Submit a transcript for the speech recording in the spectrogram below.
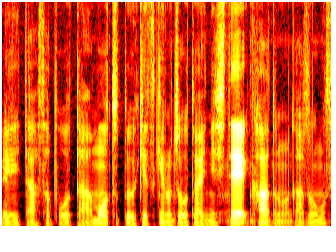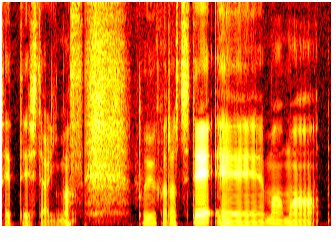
クリエイターサポーターもちょっと受付の状態にしてカードの画像も設定してあります。という形で、えーまあまあ、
